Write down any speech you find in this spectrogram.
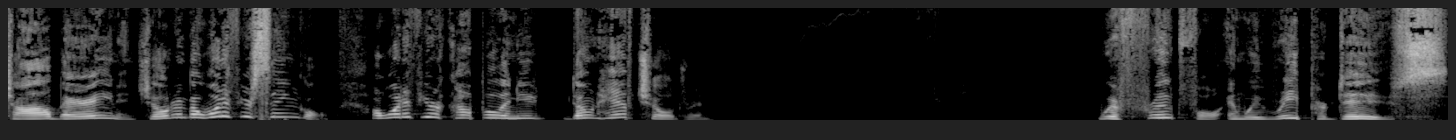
childbearing and children, but what if you're single? Or what if you're a couple and you don't have children? We're fruitful and we reproduce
